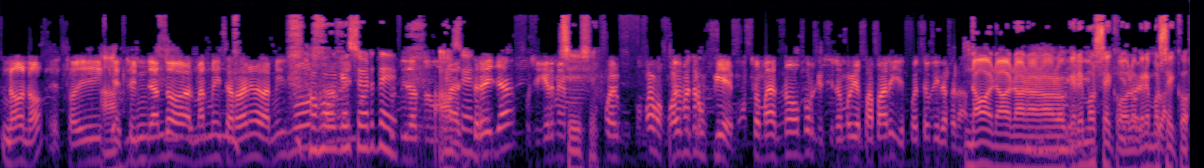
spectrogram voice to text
No, no, estoy, Ah. estoy mirando al mar Mediterráneo ahora mismo. Oh, qué suerte. Estoy mirando Ah. una estrella. Pues si quieres, me, Sí, sí. bueno, puedo meter un pie. Mucho más no, porque si no me voy a papar y después tengo que ir a cenar. No, no, no, no, no, lo queremos seco, lo queremos seco.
